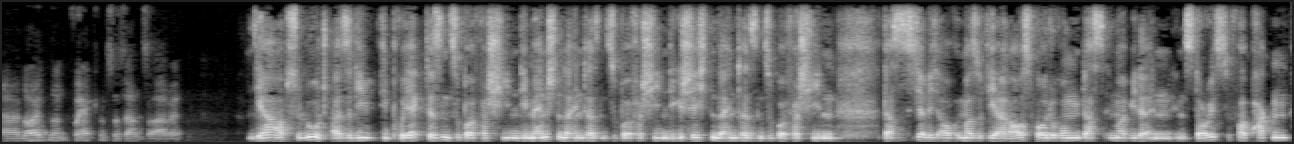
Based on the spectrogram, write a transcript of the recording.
äh, Leuten und Projekten zusammenzuarbeiten. Ja, absolut. Also die, die Projekte sind super verschieden, die Menschen dahinter sind super verschieden, die Geschichten dahinter sind super verschieden. Das ist sicherlich auch immer so die Herausforderung, das immer wieder in, in Stories zu verpacken.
